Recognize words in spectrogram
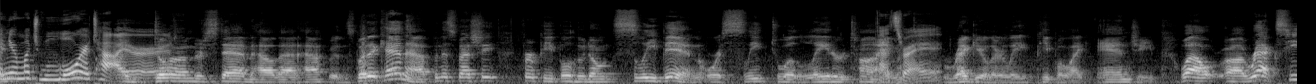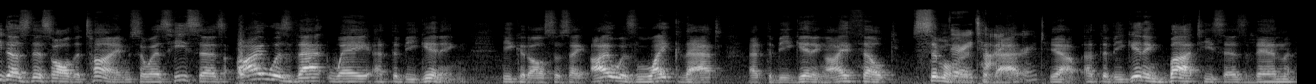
and you're much more tired. I don't understand how that happens, but it can happen, especially for people who don't sleep in or sleep to a later time. That's right. Regularly, people like Angie. Well, uh, Rex, he does this all the time. So as he says, I was that way at the beginning. He could also say, I was like that at the beginning. I felt similar Very to tired. that. Yeah, at the beginning, but he says, then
